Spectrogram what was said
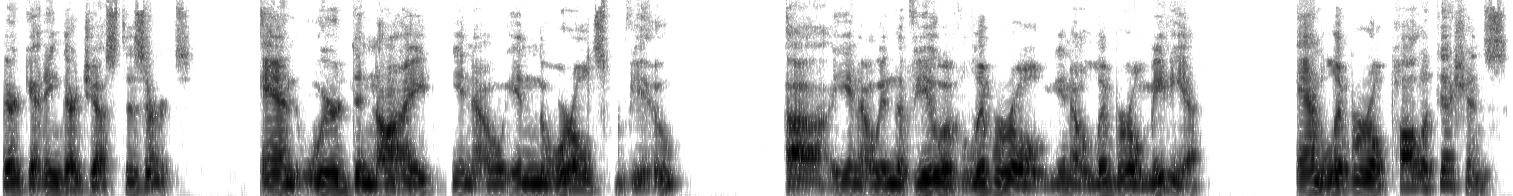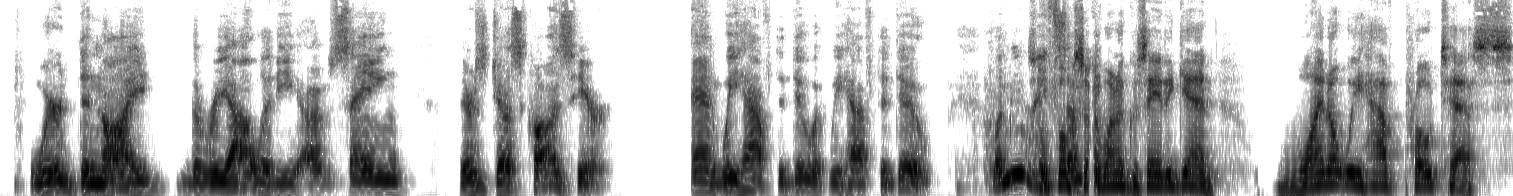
They're getting their just desserts. And we're denied, you know, in the world's view, uh, you know, in the view of liberal, you know, liberal media and liberal politicians, we're denied the reality of saying there's just cause here. And we have to do what we have to do. Let me read so folks, something. I want to say it again. Why don't we have protests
